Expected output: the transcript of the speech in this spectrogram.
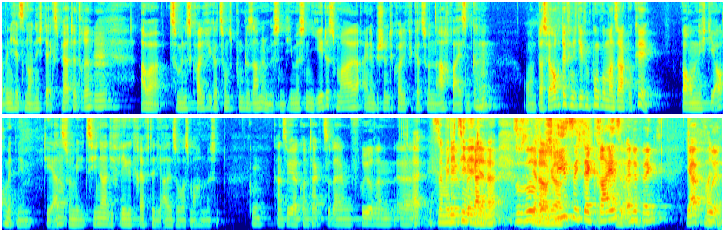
bin ich jetzt noch nicht der Experte drin, aber zumindest Qualifikationspunkte sammeln müssen. Die müssen jedes Mal eine bestimmte Qualifikation nachweisen können. Und das wäre auch definitiv ein Punkt, wo man sagt, okay, warum nicht die auch mitnehmen? Die Ärzte und Mediziner, die Pflegekräfte, die all sowas machen müssen. Cool. Kannst du wieder Kontakt zu deinem früheren Äh, äh, zur Mediziningenieur, ne? So, so, Genau, so genau. schließt sich der Kreis im Ja. Endeffekt. Ja, cool.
